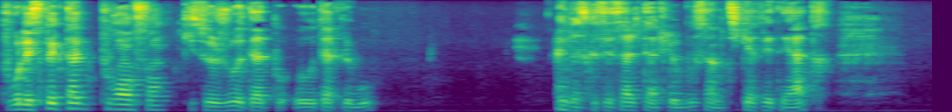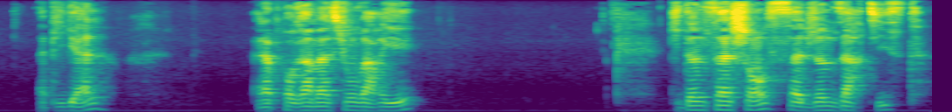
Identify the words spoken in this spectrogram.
pour les spectacles pour enfants qui se jouent au théâtre, au théâtre Lebout. Et parce que c'est ça le théâtre Lebout, c'est un petit café-théâtre à Pigalle, à la programmation variée, qui donne sa chance à jeunes artistes,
